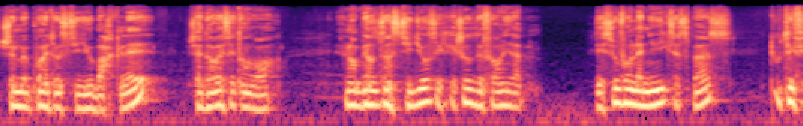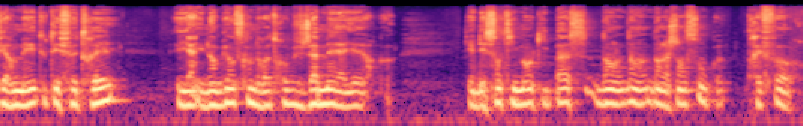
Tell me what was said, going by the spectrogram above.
Je me pointe au studio Barclay. J'adorais cet endroit. L'ambiance d'un studio, c'est quelque chose de formidable. C'est souvent la nuit que ça se passe. Tout est fermé, tout est feutré. Et il y a une ambiance qu'on ne retrouve jamais ailleurs. Il y a des sentiments qui passent dans, dans, la chanson, quoi. très fort.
